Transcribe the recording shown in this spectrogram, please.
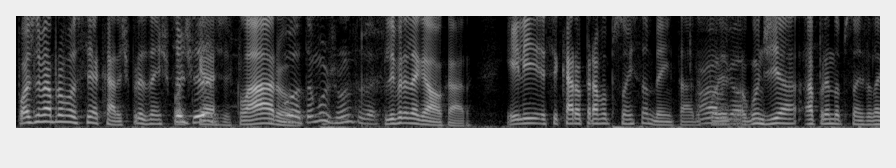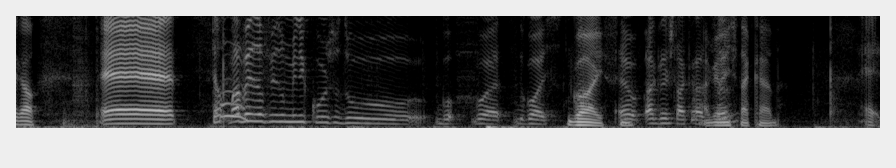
Pode levar pra você, cara, de presente podcast. Claro. Pô, tamo junto, velho. Esse livro é legal, cara. Ele, esse cara operava opções também, tá? Depois, Ah, algum dia aprenda opções, é legal. É. Então. Uma vez eu fiz um mini curso do. Go, Go- do Góis. Góis. É a grande tacada. a sabe? grande tacada. é,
